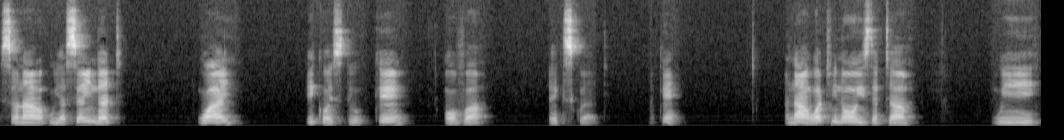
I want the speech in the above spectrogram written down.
So now we are saying that y equals to k over x squared. Okay. And now what we know is that um, we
